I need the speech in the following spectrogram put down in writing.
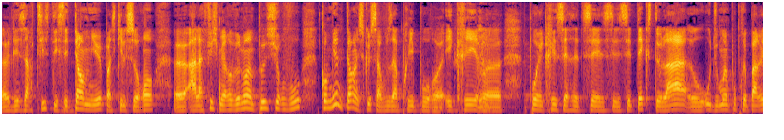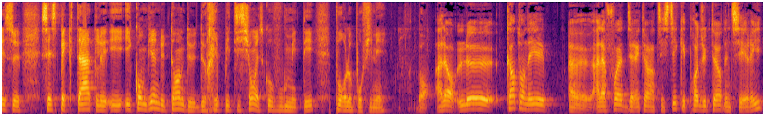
euh, des artistes et c'est tant mieux parce qu'ils seront euh, à l'affiche. Mais revenons un peu sur vous. Combien de temps est-ce que ça vous a pris pour écrire, pour écrire ces, ces, ces, ces textes-là, ou, du moins pour préparer ce, ces spectacles, et, et combien de temps de, de répétition est-ce que vous mettez pour le peaufiner? Bon, alors le quand on est euh, à la fois directeur artistique et producteur d'une série,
